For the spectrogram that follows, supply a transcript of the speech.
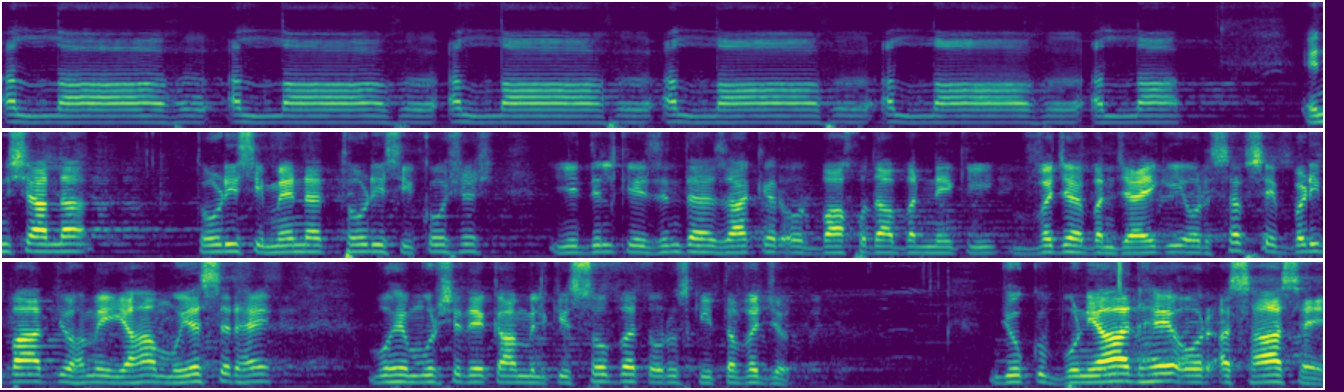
اللہ اللہ اللہ اللہ اللہ اللہ۔ انشاءاللہ تھوڑی سی محنت، تھوڑی سی کوشش یہ دل کے زندہ ذاکر اور باخدا بننے کی وجہ بن جائے گی اور سب سے بڑی بات جو ہمیں یہاں میسر ہے وہ ہے مرشد کامل کی صحبت اور اس کی توجہ۔ جو کہ بنیاد ہے اور اساس ہے۔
